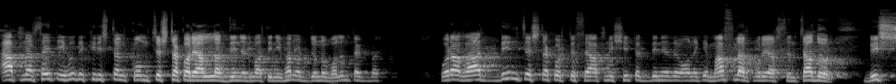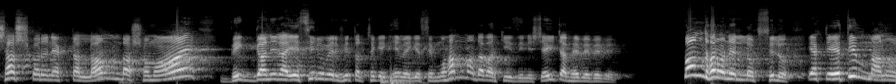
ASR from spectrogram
আপনার চাইতে ইহুদি খ্রিস্টান কম চেষ্টা করে আল্লাহর দিনের বাতি নিভানোর জন্য, বলেন তো একবার। ওরা রাত দিন চেষ্টা করতেছে, আপনি শীতের দিনে অনেকে মাফলার পরে আসছেন, চাদর। বিশ্বাস করেন, একটা লম্বা সময় বিজ্ঞানীরা এসি রুমের ভিতর থেকে ঘেমে গেছে। মোহাম্মদ আবার কি জিনিস? এইটা ভেবে ভেবে। কোন ধরনের লোক ছিল? একটা এতিম মানুষ,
